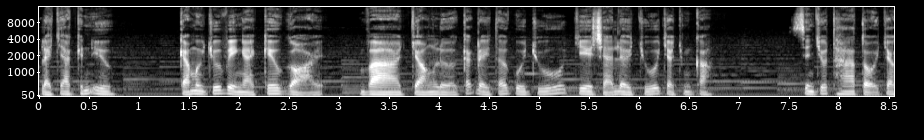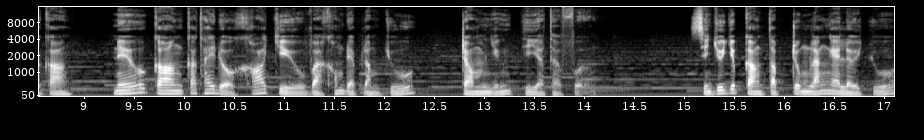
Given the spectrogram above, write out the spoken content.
là cha kính yêu, cảm ơn Chúa vì Ngài kêu gọi và chọn lựa các đầy tớ của Chúa chia sẻ lời Chúa cho chúng con. Xin Chúa tha tội cho con nếu con có thái độ khó chịu và không đẹp lòng Chúa trong những giờ thờ phượng. Xin Chúa giúp con tập trung lắng nghe lời Chúa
